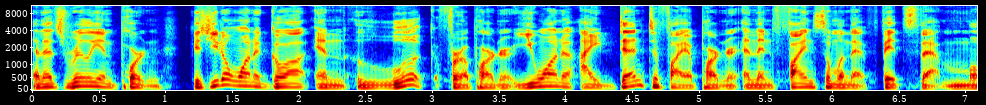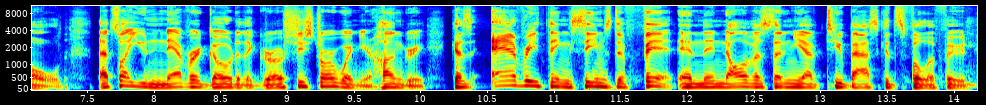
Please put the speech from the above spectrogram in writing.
And that's really important because you don't want to go out and look for a partner. You want to identify a partner and then find someone that fits that mold. That's why you never go to the grocery store when you're hungry because everything seems to fit. And then all of a sudden you have two baskets full of food.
